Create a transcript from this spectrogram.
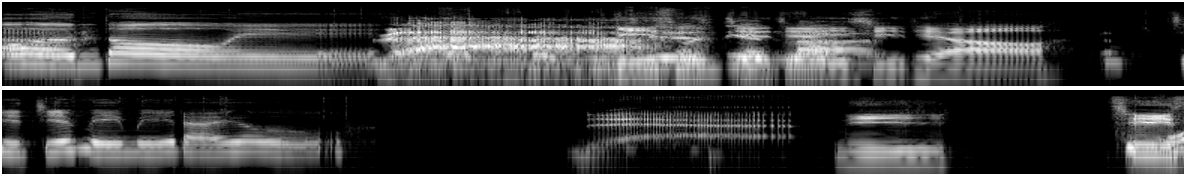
我很痛哎。迷春姐姐一起跳，姐姐妹妹来喽。你气势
